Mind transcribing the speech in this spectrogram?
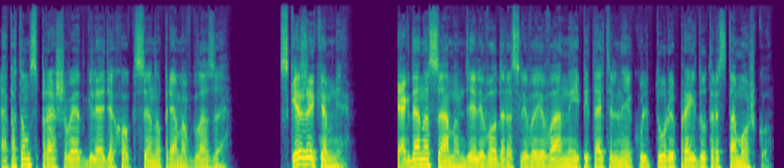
а потом спрашивает, глядя Хоксену прямо в глаза. «Скажи-ка мне, когда на самом деле водорослевые ванны и питательные культуры пройдут растаможку?»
